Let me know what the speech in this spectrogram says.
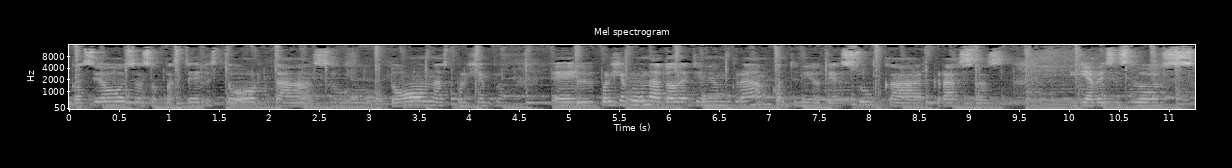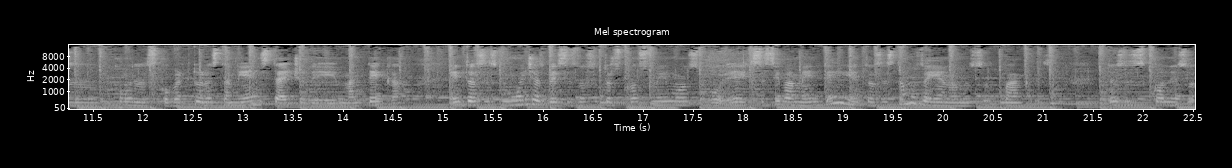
gaseosas o pasteles, tortas o donas, por ejemplo. Por ejemplo, una dona tiene un gran contenido de azúcar, grasas y a veces los, como las coberturas también está hecho de manteca. Entonces muchas veces nosotros consumimos excesivamente y entonces estamos dañando nuestros páncreas. Entonces con eso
